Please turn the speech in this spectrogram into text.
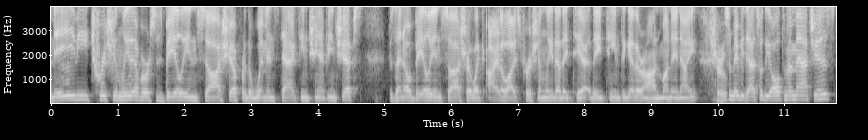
maybe Trish and Lita versus Bayley and Sasha for the women's tag team championships because I know Bayley and Sasha like idolize Trish and Lita. They te- they team together on Monday night. True. So maybe that's what the ultimate match is.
